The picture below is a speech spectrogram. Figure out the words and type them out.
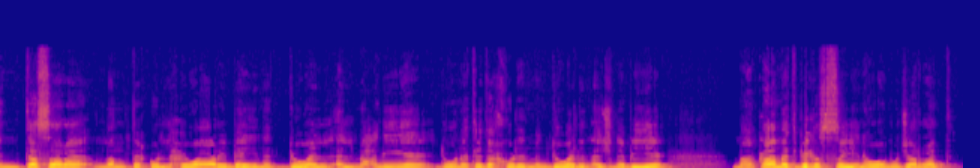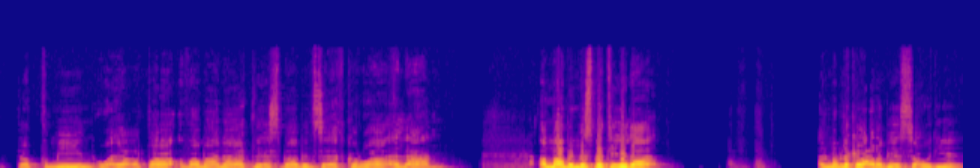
انتصر منطق الحوار بين الدول المعنية دون تدخل من دول أجنبية. ما قامت به الصين هو مجرد تطمين وإعطاء ضمانات لأسباب سأذكرها الآن. أما بالنسبة إلى المملكة العربية السعودية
